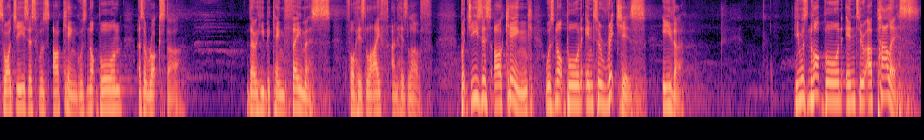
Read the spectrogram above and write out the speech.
So, our Jesus was our king, was not born as a rock star, though he became famous for his life and his love. But Jesus, our King, was not born into riches either. He was not born into a palace.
